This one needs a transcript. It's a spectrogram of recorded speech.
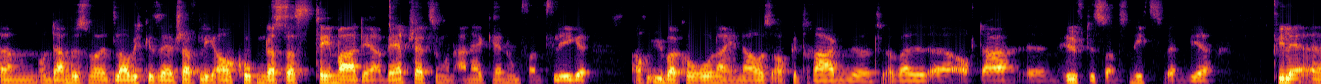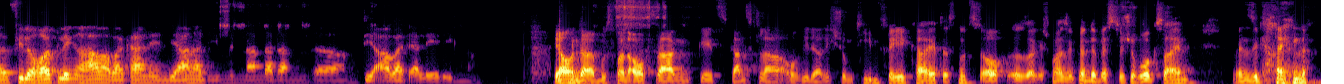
Ähm, und da müssen wir, glaube ich, gesellschaftlich auch gucken, dass das Thema der Wertschätzung und Anerkennung von Pflege auch über Corona hinaus auch getragen wird, weil äh, auch da äh, hilft es sonst nichts, wenn wir viele, äh, viele Häuptlinge haben, aber keine Indianer, die miteinander dann äh, die Arbeit erledigen. Ne? Ja, und da muss man auch sagen, geht es ganz klar auch wieder Richtung Teamfähigkeit. Das nutzt auch, äh, sage ich mal, Sie können der beste Chirurg sein. Wenn Sie keine,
